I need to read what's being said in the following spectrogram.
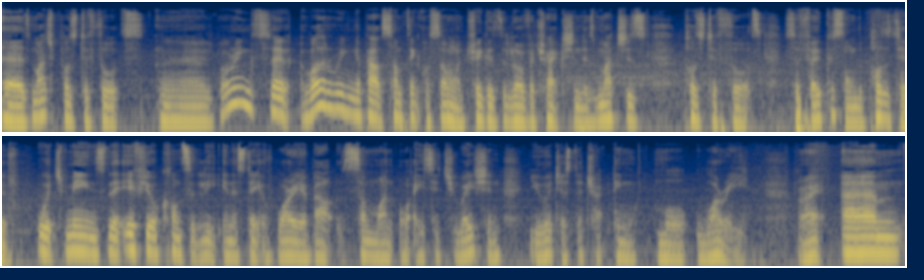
Uh, as much positive thoughts, uh, worrying so worrying about something or someone triggers the law of attraction as much as positive thoughts. So focus on the positive, which means that if you're constantly in a state of worry about someone or a situation, you are just attracting more worry, right? Um,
